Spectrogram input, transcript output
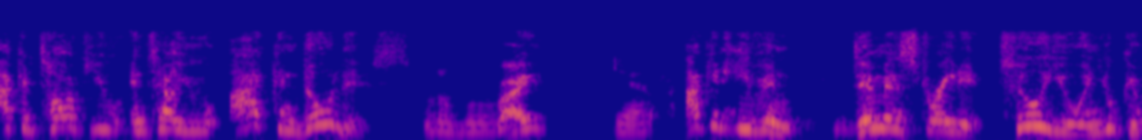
I could talk to you and tell you I can do this, Mhm. right? Yeah. I can even demonstrate it to you and you can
